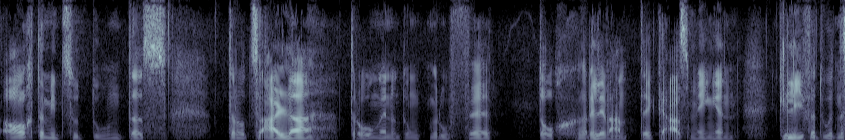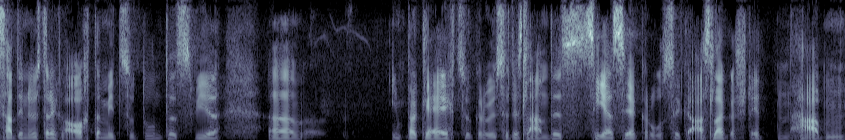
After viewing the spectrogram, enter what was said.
auch damit zu tun, dass trotz aller Drohungen und Unkenrufe doch relevante Gasmengen geliefert wurden. Es hat in Österreich auch damit zu tun, dass wir äh, im Vergleich zur Größe des Landes sehr, sehr große Gaslagerstätten haben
